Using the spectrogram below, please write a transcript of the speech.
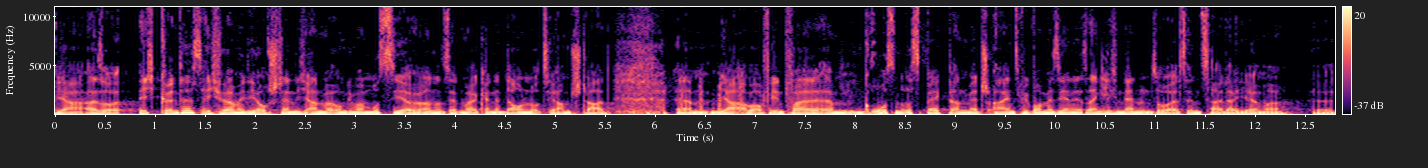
Ja, also ich könnte es, ich höre mir die auch ständig an, weil irgendjemand muss sie ja hören, sonst hätten wir ja keine Downloads hier am Start. ähm, ja, aber auf jeden Fall ähm, großen Respekt an Match 1. Wie wollen wir sie denn jetzt eigentlich nennen, so als Insider hier immer? Äh,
